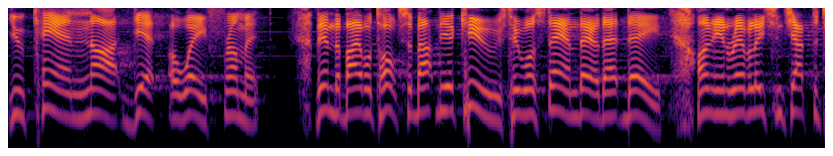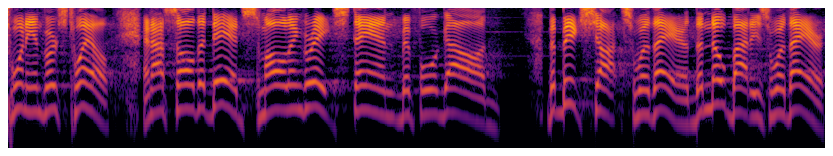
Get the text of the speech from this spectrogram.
You cannot get away from it. Then the Bible talks about the accused who will stand there that day. On, in Revelation chapter 20 and verse 12. And I saw the dead, small and great, stand before God. The big shots were there. The nobodies were there.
